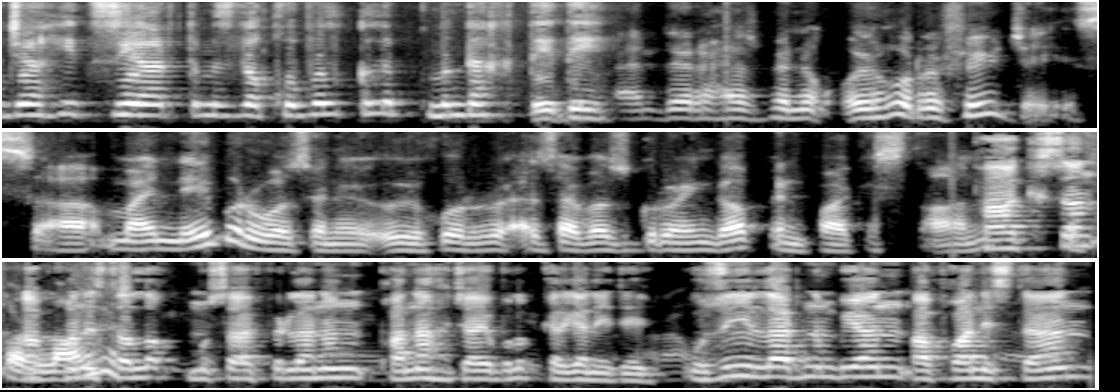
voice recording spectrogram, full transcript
Mujahid ziyoratimizda qabul qilib mundaq dedi. And there has been Uyghur refugees. Uh, my neighbor was an Uyghur as I was growing up in Pakistan. Pakistan Afg'onistonlik musafirlarning panoh joyi bo'lib kelgan edi. Uzun yillardan buyon Afg'oniston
